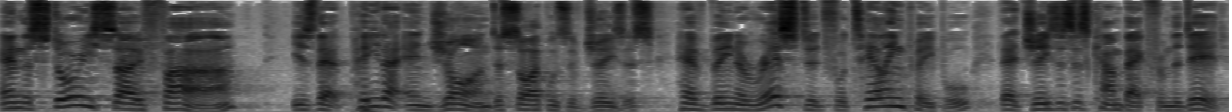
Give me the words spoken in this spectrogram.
And the story so far is that Peter and John, disciples of Jesus, have been arrested for telling people that Jesus has come back from the dead.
